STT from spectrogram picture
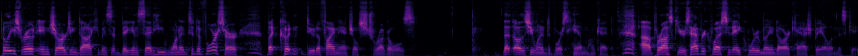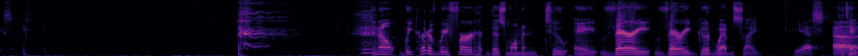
Police wrote in charging documents that Biggins said he wanted to divorce her, but couldn't due to financial struggles. That oh, she wanted to divorce him. Okay. Uh, prosecutors have requested a quarter million dollar cash bail in this case. You know, we could have referred this woman to a very, very good website. Yes. Uh, take-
